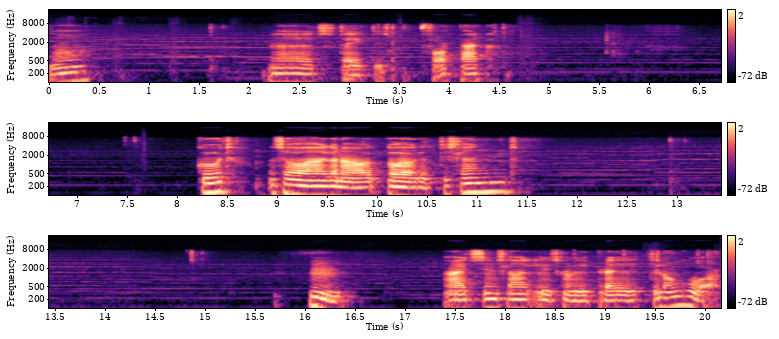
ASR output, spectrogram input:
No. Let's take this four pack. Good. So I'm gonna go get this land. Hmm. Uh, it seems like it's gonna be a pretty long war.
